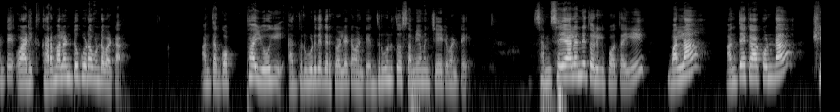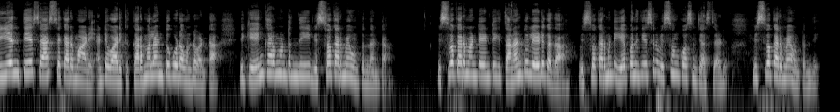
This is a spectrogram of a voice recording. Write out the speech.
అంటే వాడికి కర్మలంటూ కూడా ఉండవట. అంత గొప్ప యోగి ఆ ధ్రువుడి దగ్గరికి వెళ్ళటం అంటే ధ్రువునితో సంయమం చేయటం అంటే సంశయాలన్నీ తొలగిపోతాయి. మళ్ళా అంతేకాకుండా క్షీయంతే శాస్త్ర కర్మాణి అంటే వాడికి కర్మలంటూ కూడా ఉండవంట. ఇక ఏం కర్మ ఉంటుంది? విశ్వకర్మే ఉంటుందంట. విశ్వకర్మ అంటే ఏంటి? తనంటూ లేడు కదా. విశ్వకర్మ అంటే ఏ పని చేసినా విశ్వం కోసం చేస్తాడు. విశ్వకర్మే ఉంటుంది.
